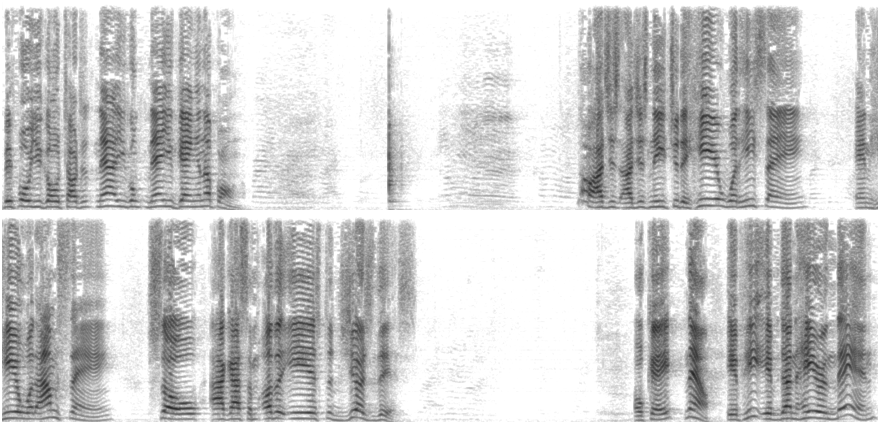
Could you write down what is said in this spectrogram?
before you go talk to. Now you go. Now you ganging up on them. No, I just I just need you to hear what he's saying and hear what I'm saying. So I got some other ears to judge this. Okay. Now, if he if done here and then,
